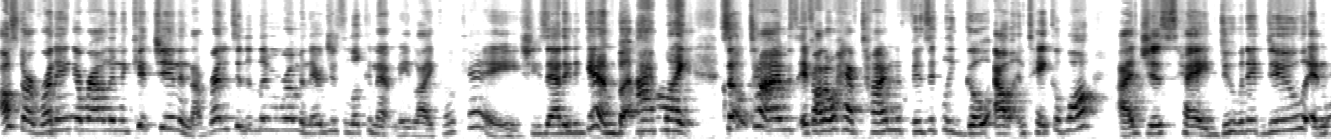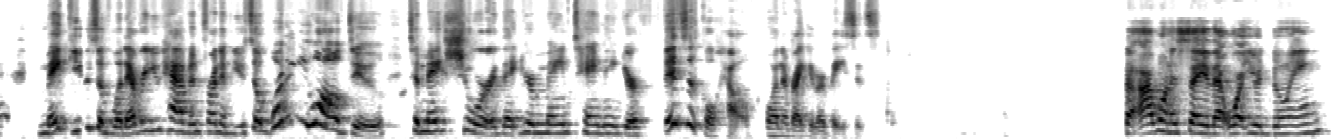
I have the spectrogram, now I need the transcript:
I'll start running around in the kitchen and I run to the living room and they're just looking at me like, okay, she's at it again. But I'm like, sometimes if I don't have time to physically go out and take a walk, I just, hey, do what it do and make use of whatever you have in front of you. So, what do you all do to make sure that you're maintaining your physical health on a regular basis? I want to say that what you're doing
